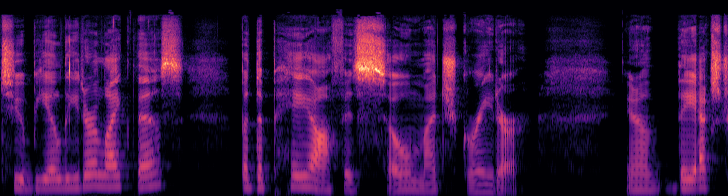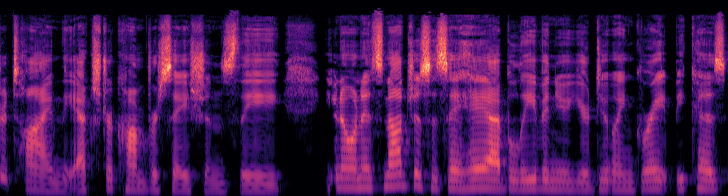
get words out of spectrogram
to be a leader like this but the payoff is so much greater you know the extra time the extra conversations the you know and it's not just to say hey i believe in you you're doing great because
